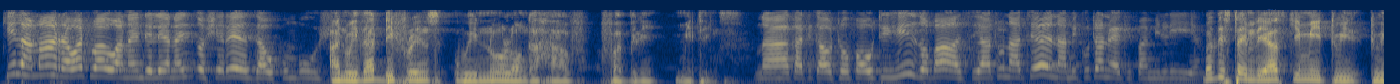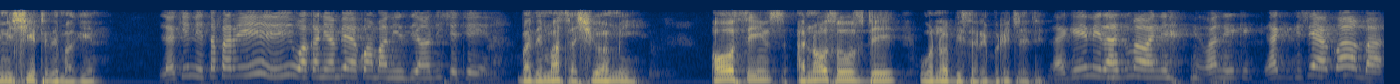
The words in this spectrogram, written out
kila mara watu hao wanaendelea na hizo sherehe za ukumbusho. And with that difference we no longer have family meetings. Na katika tofauti hizo basi hatuna tena mikutano ya kifamilia. But this time they asking me to, to initiate them again. Lakini safari hii wakaniambia ya kwamba nizianzishe tena. But they must assure me all things and all souls day will not be celebrated. Lakini lazima wanihakikishia wani ya kwamba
